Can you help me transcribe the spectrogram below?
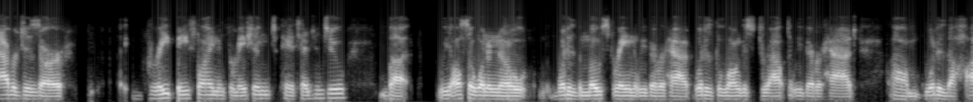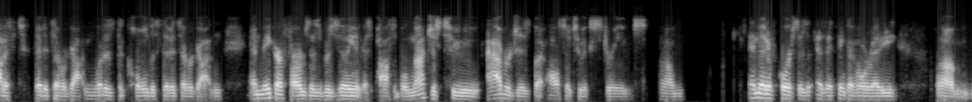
averages are great baseline information to pay attention to, but we also want to know what is the most rain that we've ever had, what is the longest drought that we've ever had, um, what is the hottest that it's ever gotten, what is the coldest that it's ever gotten, and make our farms as resilient as possible, not just to averages, but also to extremes. Um, and then, of course, as, as, I think I've already um,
